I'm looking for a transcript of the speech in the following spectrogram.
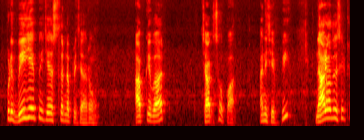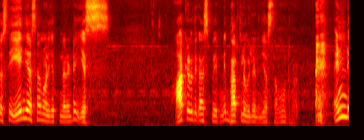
ఇప్పుడు బీజేపీ చేస్తున్న ప్రచారం ఆప్కి బార్ చార్ సో పార్ అని చెప్పి నాలుగు వందల సీట్లు వస్తే ఏం చేస్తామని వాళ్ళు చెప్తున్నారంటే ఎస్ ఆక్రమిత కాశ్మీర్ని భారత్లో విలీనం చేస్తాము అంటున్నారు. And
